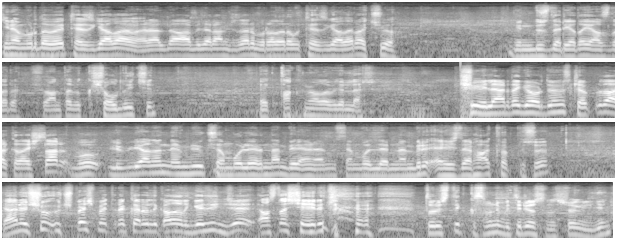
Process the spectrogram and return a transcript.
yine burada böyle tezgahlar var. Herhalde abiler amcalar buralara bu tezgahları açıyor. Gündüzleri ya da yazları. Şu an tabii kış olduğu için pek takmıyor olabilirler. Şu ileride gördüğünüz köprü de arkadaşlar bu Ljubljana'nın en büyük sembollerinden biri, en önemli sembollerinden biri Ejderha Köprüsü. Yani şu 3-5 metrekarelik alanı gezince aslında şehrin turistik kısmını bitiriyorsunuz. Çok ilginç.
